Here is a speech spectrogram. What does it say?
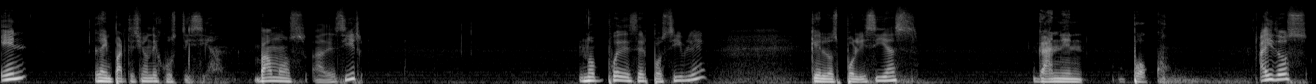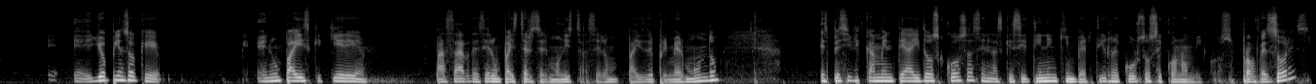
en la impartición de justicia. Vamos a decir, no puede ser posible que los policías ganen poco. Hay dos, eh, eh, yo pienso que en un país que quiere pasar de ser un país tercermundista a ser un país de primer mundo, específicamente hay dos cosas en las que se tienen que invertir recursos económicos. Profesores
